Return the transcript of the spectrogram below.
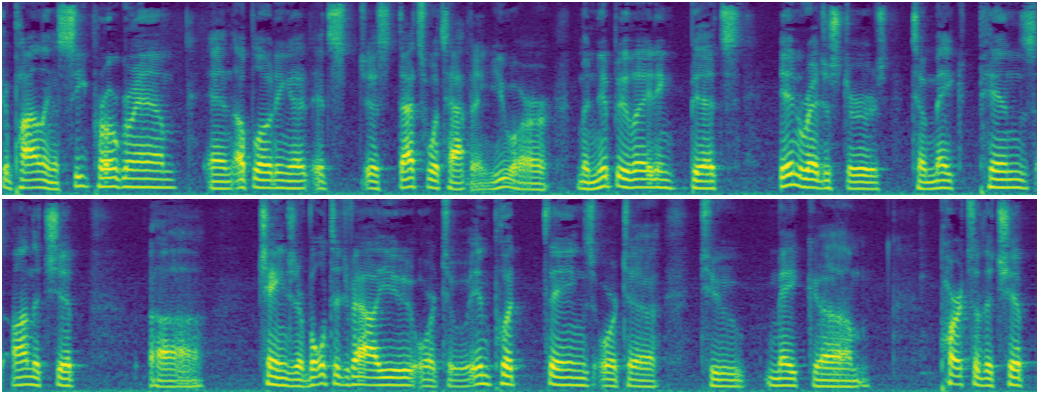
compiling a C program and uploading it. It's just that's what's happening. You are manipulating bits in registers to make pins on the chip uh, change their voltage value or to input things or to to make um, parts of the chip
